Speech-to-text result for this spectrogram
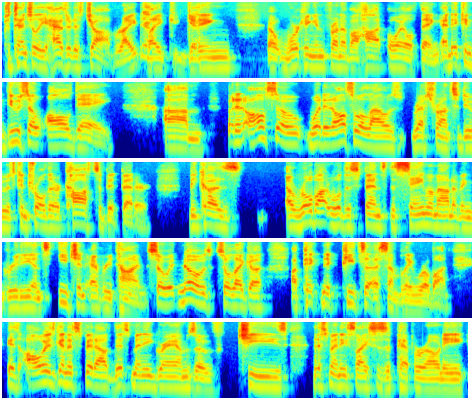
potentially hazardous job, right? Yeah. Like getting uh, working in front of a hot oil thing, and it can do so all day. Um, but it also what it also allows restaurants to do is control their costs a bit better because a robot will dispense the same amount of ingredients each and every time. So it knows, so like a, a picnic pizza assembling robot is always going to spit out this many grams of cheese, this many slices of pepperoni,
